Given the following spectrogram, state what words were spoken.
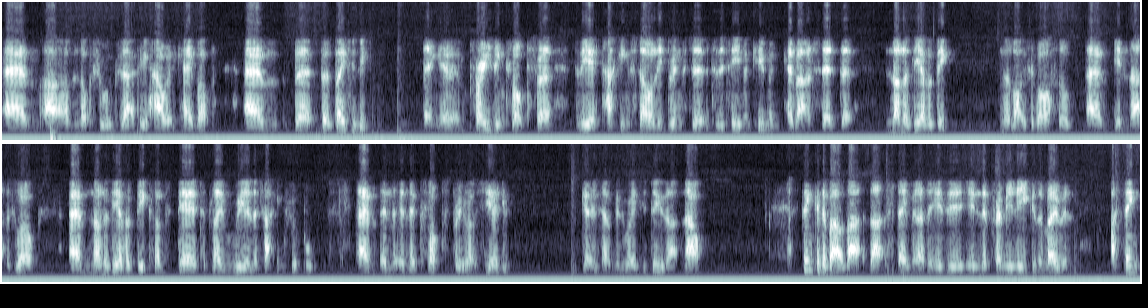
Um, I, I'm not sure exactly how it came up, um, but but basically praising Klopp for, for the attacking style he brings to, to the team. And Koeman came out and said that none of the other big, the likes of Arsenal, um, in that as well, um, none of the other big clubs dare to play real attacking football. Um, and, and that Klopp's pretty much the only goes out of his way to do that. Now, thinking about that, that statement as it is in the Premier League at the moment, I think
